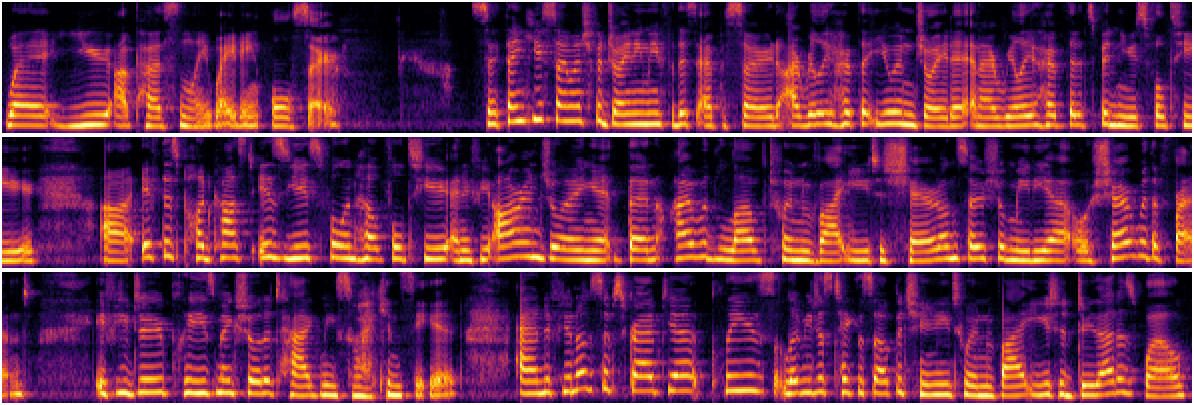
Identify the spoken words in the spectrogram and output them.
where you are personally waiting also. So, thank you so much for joining me for this episode. I really hope that you enjoyed it and I really hope that it's been useful to you. Uh, if this podcast is useful and helpful to you, and if you are enjoying it, then I would love to invite you to share it on social media or share it with a friend. If you do, please make sure to tag me so I can see it. And if you're not subscribed yet, please let me just take this opportunity to invite you to do that as well,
